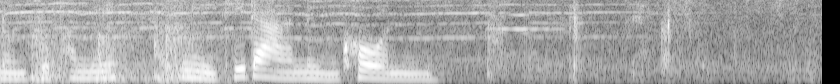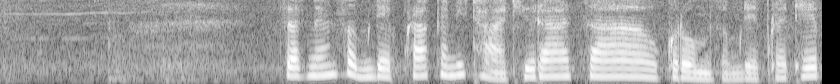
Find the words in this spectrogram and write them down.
นนท์สุภมิตร มีธิดาหนึ่งคน จากนั้นสมเด็จพระนิษฐาธิราชเจ้า กรมสมเด็จพระเทพ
